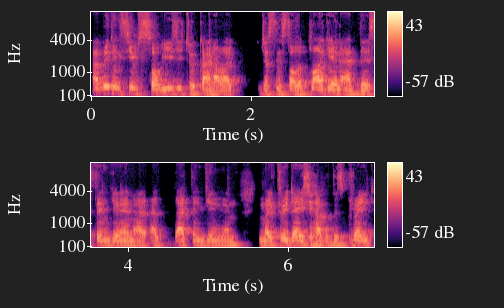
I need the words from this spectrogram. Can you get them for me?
everything seems so easy to kind of like just install a plugin, add this thing in, add, add, that thing in, and in like three days you have this great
